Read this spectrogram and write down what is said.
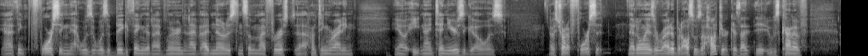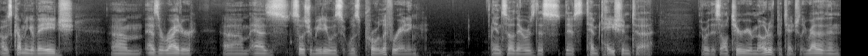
And I think forcing that was was a big thing that I've learned and I've, I've noticed in some of my first uh, hunting writing, you know, eight, nine, ten years ago was I was trying to force it, not only as a writer but also as a hunter because it was kind of I was coming of age um, as a writer um, as social media was was proliferating, and so there was this this temptation to, or this ulterior motive potentially, rather than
